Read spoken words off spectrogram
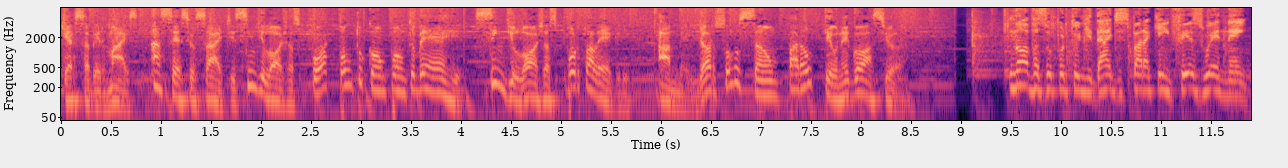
Quer saber mais? Acesse o site cindylojaspoa.com.br. Cindy Lojas Porto Alegre, a melhor solução para o teu negócio. Novas oportunidades para quem fez o Enem.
